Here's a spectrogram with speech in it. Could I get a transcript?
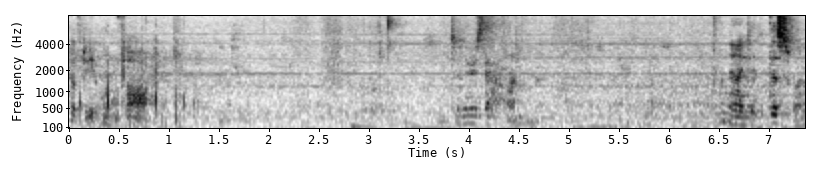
Hopefully it won't fall. So there's that one. And then I did this one.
